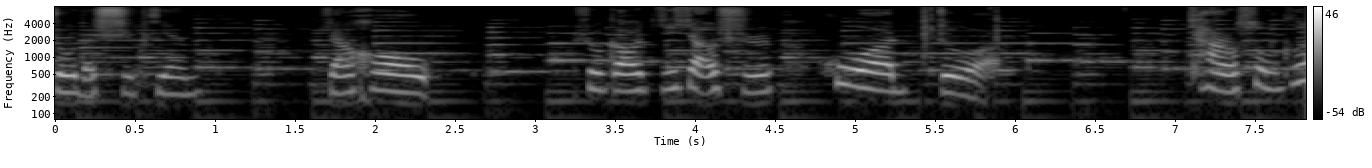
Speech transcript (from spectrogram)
中的诗篇，然后说稿几小时，或者唱颂歌、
